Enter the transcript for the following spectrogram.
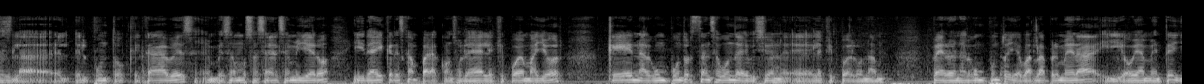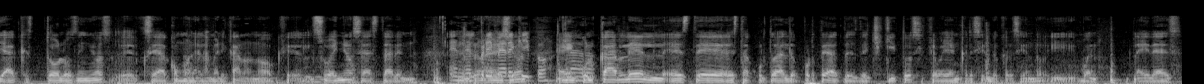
es la- el, el punto, que cada vez empezamos a hacer el semillero y de ahí crezcan para consolidar el equipo de mayor, que en algún punto está en segunda división eh, el equipo del UNAM. Pero en algún punto llevar la primera y obviamente ya que todos los niños eh, sea como en el americano, ¿no? Que el sueño sea estar en, En el primer equipo, E claro. inculcarle el- este, esta cultura del deporte desde chiquitos y que vayan creciendo, creciendo. Y bueno, la idea es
